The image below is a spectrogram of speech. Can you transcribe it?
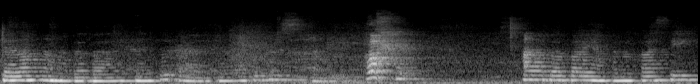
Dalam nama Bapa dan Putra dan Roh Kudus. Amin. Allah Bapa yang penuh kasih,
